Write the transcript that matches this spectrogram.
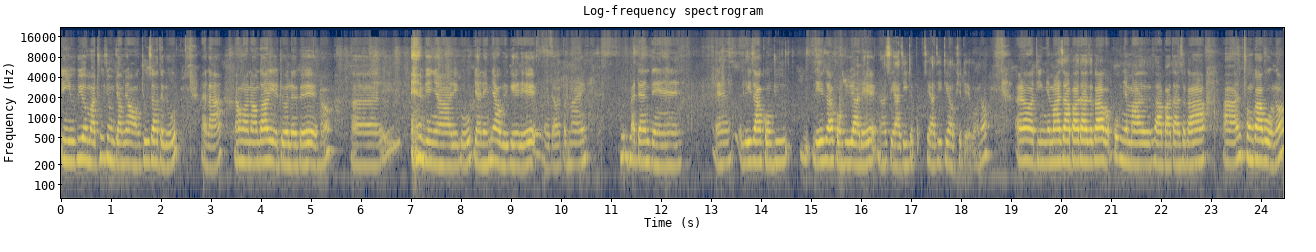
တင်ယူပြီးတော့မှထူးချွန်ပြောင်ပြောင်အောင်ကြိုးစားသလိုဟဲ့လားနောင်လာနောင်သားတွေအတွက်လည်းပဲနော်အဲပညာတွေကိုပြန်လည်မျှဝေခဲ့တဲ့ဒါတမိုင်းမှတ်တမ်းတင် အဲလေးစားဂုဏ်ပြုလေးစားဂုဏ်ပြုရတဲ့နော်ဆရာကြီးဆရာကြီးတယောက်ဖြစ်တယ်ပေါ့နော်အဲ့တော့ဒီမြန်မာစာဘာသာစကားပေါ့ကိုမြန်မာစာဘာသာစကားအာထွန်းကားဖို့နော်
